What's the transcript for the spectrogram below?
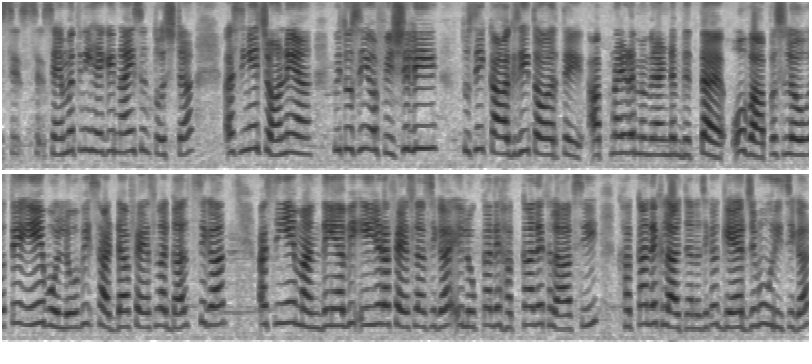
ਸਹਿਮਤ ਨਹੀਂ ਹੈਗੇ, ਨਾ ਹੀ ਸੰਤੁਸ਼ਟ ਆ ਅਸੀਂ ਇਹ ਚਾਹੁੰਦੇ ਆ ਵੀ ਤੁਸੀਂ ਆਫੀਸ਼ੀਅਲੀ ਤੁਸੀਂ ਕਾਗਜ਼ੀ ਤੌਰ ਤੇ ਆਪਣਾ ਜਿਹੜਾ ਮੈਮੋਰੈਂਡਮ ਦਿੱਤਾ ਹੈ, ਉਹ ਵਾਪਸ ਲਓ ਤੇ ਇਹ ਬੋਲੋ ਵੀ ਸਾਡਾ ਫੈਸਲਾ ਗਲਤ ਸੀਗਾ। ਅਸੀਂ ਇਹ ਮੰਨਦੇ ਹਾਂ ਵੀ ਇਹ ਜਿਹੜਾ ਫੈਸਲਾ ਸੀਗਾ, ਇਹ ਲੋਕਾਂ ਦੇ ਹੱਕਾਂ ਦੇ ਖਿਲਾਫ ਸੀ, ਹੱਕਾਂ ਦੇ ਖਿਲਾਫ ਜਾਣਾ ਸੀਗਾ ਗੈਰ ਜਮਹੂਰੀ ਸੀਗਾ।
